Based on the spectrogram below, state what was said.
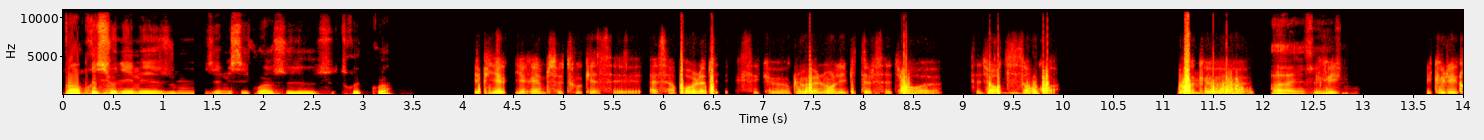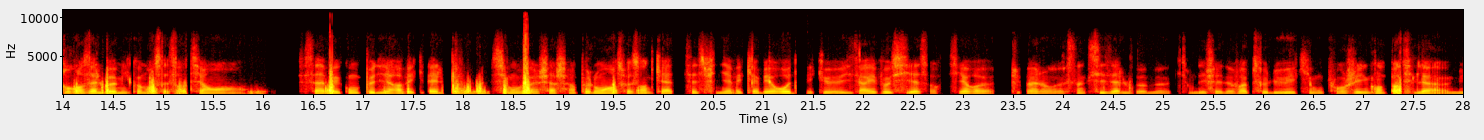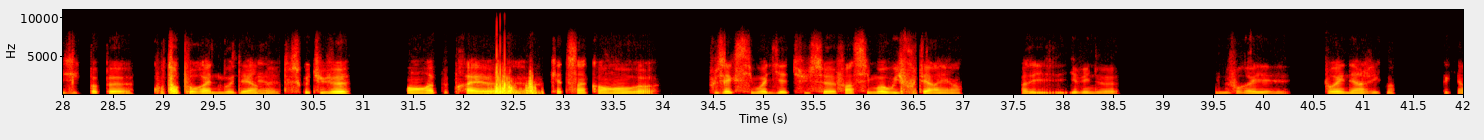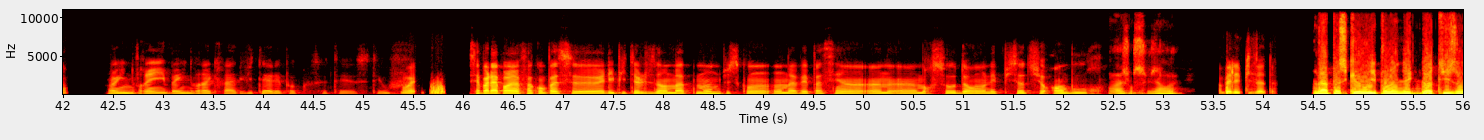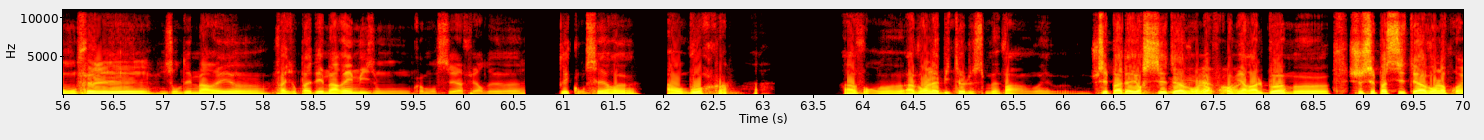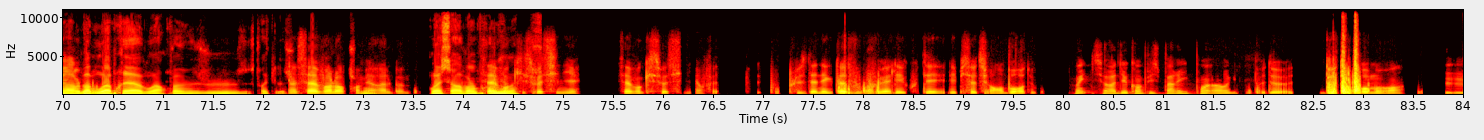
pas impressionné, mais je me disais, mais c'est quoi ce, ce truc, quoi? Et puis il y, a- il y a quand même ce truc assez, assez improbable, c'est- que globalement les Beatles ça dure, euh, ça dure 10 ans quoi. Enfin, Mm. que, Ah ouais, et, que, et que les grands albums ils commencent à sortir en, C'est ça, avec, on peut dire avec Help, si on va chercher un peu loin en 64, ça se finit avec Abbey Road et qu'ils arrivent aussi à sortir, euh, je sais pas, genre 5-6 albums euh, qui sont des chefs-d'œuvre absolus et qui ont forgé une grande partie de la musique pop euh, contemporaine, moderne, tout ce que tu veux, en à peu près euh, 4-5 ans, ou, euh, plus avec 6 mois d'hiatus, enfin 6 mois où ils foutaient rien. Il y avait une, une vraie, vraie énergie, quoi. Ouais, une vraie, bah, une vraie créativité à l'époque. C'était, c'était ouf. Ouais. C'est pas la première fois qu'on passe euh, les Beatles dans Map Monde, puisqu'on on avait passé un, un- un morceau dans l'épisode sur Hambourg. Ouais, j'en souviens, ouais. un bel épisode. Là, parce que oui, pour l'anecdote, ils ont fait, ils ont démarré, euh, enfin, ils ont pas démarré, mais ils ont commencé à faire de- des concerts euh, à Hambourg, quoi. Avant, euh, avant la Beatles. mais- Enfin, ouais, euh, je sais pas d'ailleurs si c'était Oui, avant oui, leur avant, premier ouais. album. euh, je sais pas si c'était avant leur premier album ou après avoir. Enfin, je, c'est vrai que je- Non, c'est avant leur je- premier album. Ouais, c'est avant le C'est premier, avant ouais. qu'il soit signé. C'est avant qu'il soit signé en fait. Pour plus d'anecdotes, vous pouvez aller écouter l'épisode sur Hambourg, du coup. Oui, sur radiocampusparis.org. Un peu de d'auto-promo. Hein.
